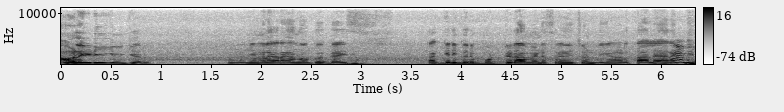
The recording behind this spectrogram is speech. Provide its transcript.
അവൾ ഇടിയിക്ക് മിക്കവാറും. ഞങ്ങൾ ഇറങ്ങാൻ നോക്കുക ഗൈസ് തക്കരിക്ക് ഒരു പൊട്ടിടാൻ വേണ്ടി ശ്രമിച്ചുകൊണ്ടിരിക്കുകയാണ് അവൾ തല അനക്കി.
